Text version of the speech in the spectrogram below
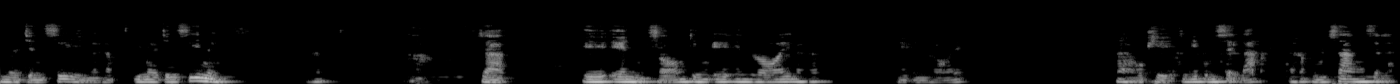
emergency นะครับ emergency 1นะครับจาก an 2 ถึง an 100 นะครับ an 100อ่าโอเค ทีนี้ผมเสร็จแล้วนะครับ ผมสร้างเสร็จแล้ว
